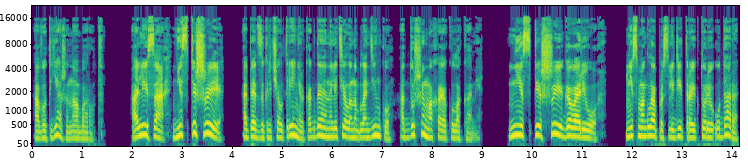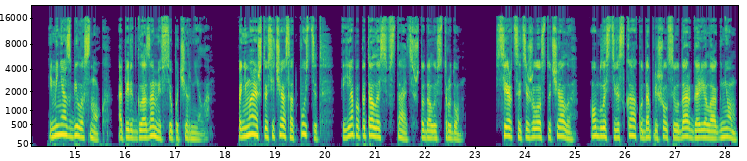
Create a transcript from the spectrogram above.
а вот я же наоборот. «Алиса, не спеши!» — опять закричал тренер, когда я налетела на блондинку, от души махая кулаками. «Не спеши, говорю!» Не смогла проследить траекторию удара, и меня сбило с ног, а перед глазами все почернело. Понимая, что сейчас отпустит, я попыталась встать, что далось с трудом. Сердце тяжело стучало, область виска, куда пришелся удар, горела огнем,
